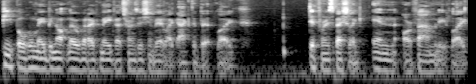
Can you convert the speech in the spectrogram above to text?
people who maybe not know that I've made that transition, they like act a bit like different, especially like in our family. Like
